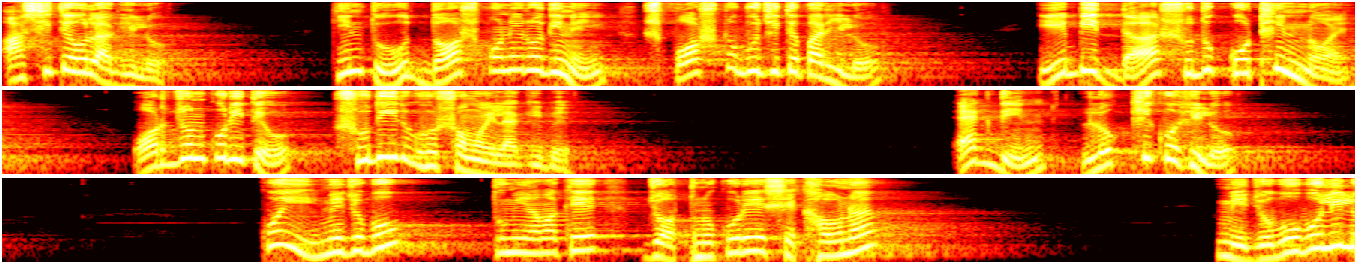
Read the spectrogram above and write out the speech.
আসিতেও লাগিল, কিন্তু দশ পনেরো দিনেই স্পষ্ট বুঝিতে পারিল, এ বিদ্যা শুধু কঠিন নয়, অর্জন করিতেও সুদীর্ঘ সময় লাগিবে। একদিন লক্ষ্মী কহিল, কই মেজ বউ, তুমি আমাকে যত্ন করে শেখাও না? মেজ বউ বলিল,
